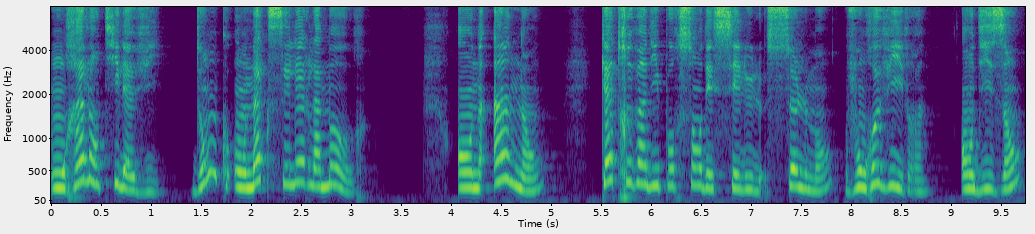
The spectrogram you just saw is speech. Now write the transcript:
on ralentit la vie, donc on accélère la mort. En un an, 90% des cellules seulement vont revivre. En dix ans,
